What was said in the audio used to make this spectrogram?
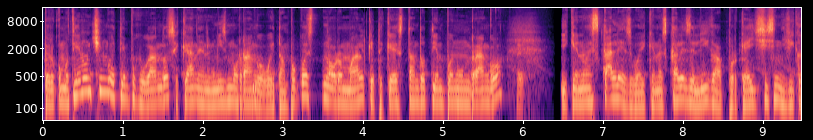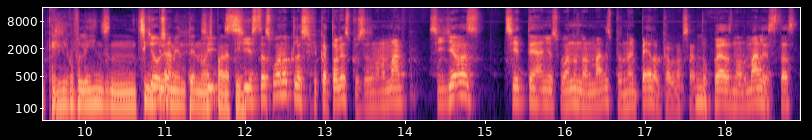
pero como tienen un chingo de tiempo jugando, se quedan en el mismo rango, güey. Tampoco es normal que te quedes tanto tiempo en un rango. Y que no escales, güey, que no escales de liga, porque ahí sí significa que el League of Legends simplemente no es para ti. Si estás jugando clasificatorias, pues es normal. Si llevas siete años jugando normales, pues no hay pedo, cabrón. O sea, tú juegas normales, estás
